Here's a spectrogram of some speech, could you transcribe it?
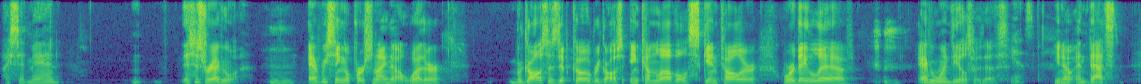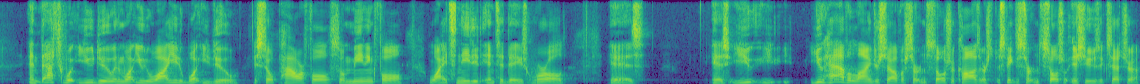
I said, man, this is for everyone. Mm-hmm. Every single person I know, whether regardless of zip code, regardless of income level, skin color, where they live, everyone deals with this. Yes. You know, and that's and that's what you do and what you why you what you do is so powerful, so meaningful, why it's needed in today's world is is you, you you have aligned yourself with certain social cause or speak to certain social issues, etc.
